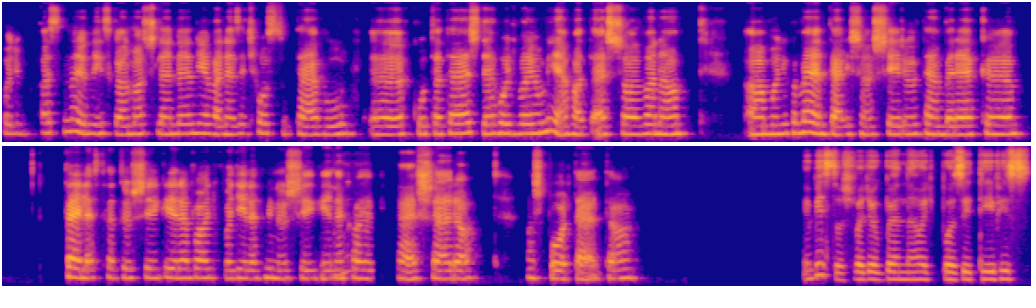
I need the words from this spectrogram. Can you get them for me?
hogy az nagyon izgalmas lenne, nyilván ez egy hosszú távú kutatás, de hogy vajon milyen hatással van a, a mondjuk a mentálisan sérült emberek fejleszthetőségére, vagy, vagy életminőségének a javítására a sport által. Én biztos vagyok benne, hogy pozitív, hisz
